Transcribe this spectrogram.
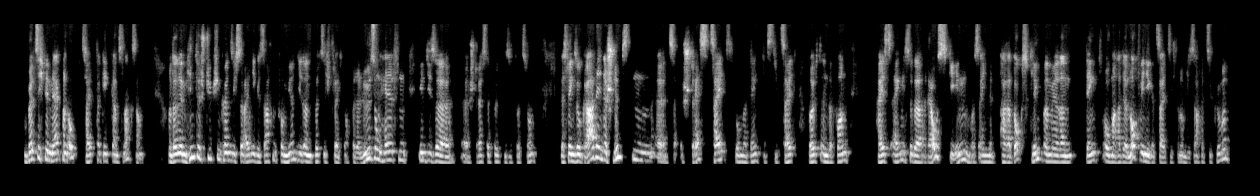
Und plötzlich bemerkt man, oh, Zeit vergeht ganz langsam. Und dann im Hinterstübchen können sich so einige Sachen formieren, die dann plötzlich vielleicht auch bei der Lösung helfen in dieser äh, stresserfüllten Situation. Deswegen so gerade in der schlimmsten äh, Stresszeit, wo man denkt, jetzt die Zeit läuft einem davon, heißt eigentlich sogar rausgehen, was eigentlich paradox klingt, weil man ja dann denkt, oh, man hat ja noch weniger Zeit, sich dann um die Sache zu kümmern.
